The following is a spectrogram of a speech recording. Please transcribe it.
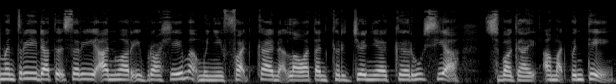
Menteri Datuk Seri Anwar Ibrahim menyifatkan lawatan kerjanya ke Rusia sebagai amat penting.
